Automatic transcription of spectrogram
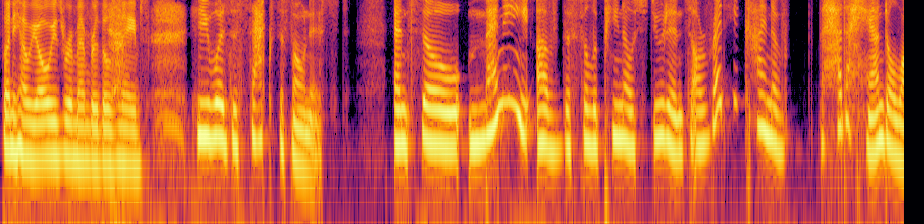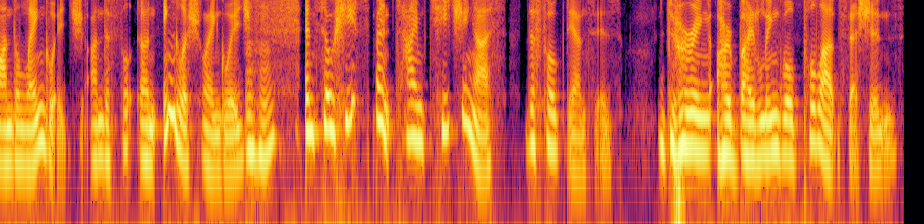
Funny how we always remember those names. He was a saxophonist. And so many of the Filipino students already kind of had a handle on the language, on the on English language. Mm-hmm. And so he spent time teaching us the folk dances during our bilingual pullout sessions.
